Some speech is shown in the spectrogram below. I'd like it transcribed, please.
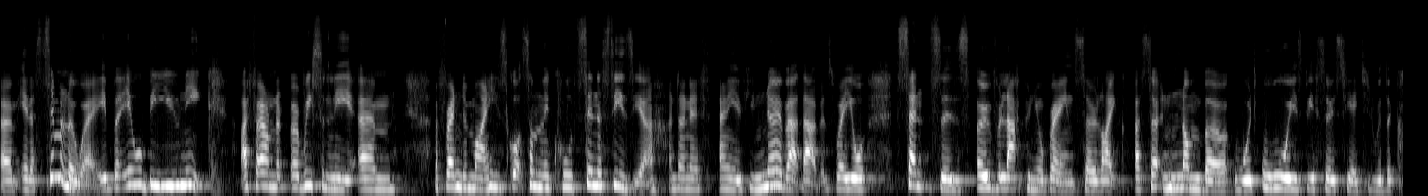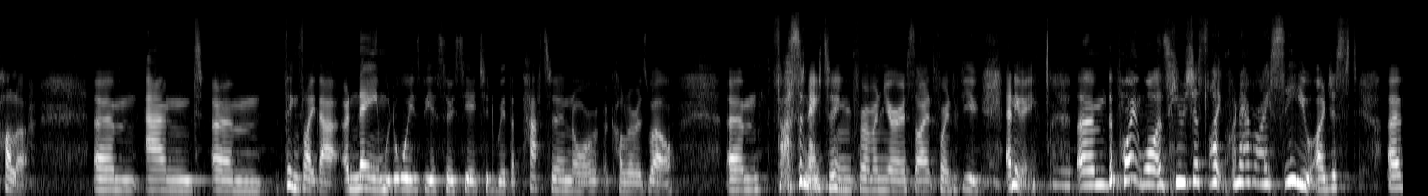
um, in a similar way, but it will be unique. I found uh, recently um, a friend of mine, he's got something called synesthesia. I don't know if any of you know about that, but it's where your senses overlap in your brain. So, like, a certain number would always be associated with a color. Um, and um, things like that. A name would always be associated with a pattern or a color as well. Um, fascinating from a neuroscience point of view. Anyway, um, the point was, he was just like, whenever I see you, I just I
